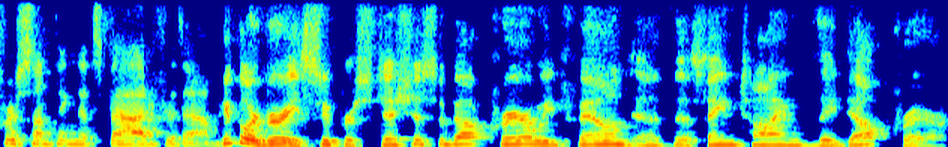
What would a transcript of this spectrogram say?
for something that's bad for them. People are very superstitious about prayer we found and at the same time they doubt prayer.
